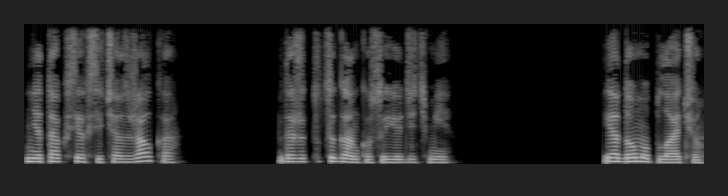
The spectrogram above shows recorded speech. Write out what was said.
Мне так всех сейчас жалко. Даже ту цыганку с ее детьми. Я дома плачу.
